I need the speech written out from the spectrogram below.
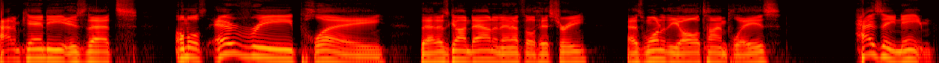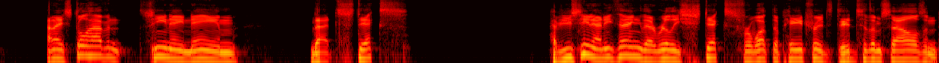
Adam Candy, is that almost every play that has gone down in NFL history as one of the all time plays has a name. And I still haven't seen a name that sticks. Have you seen anything that really sticks for what the Patriots did to themselves and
